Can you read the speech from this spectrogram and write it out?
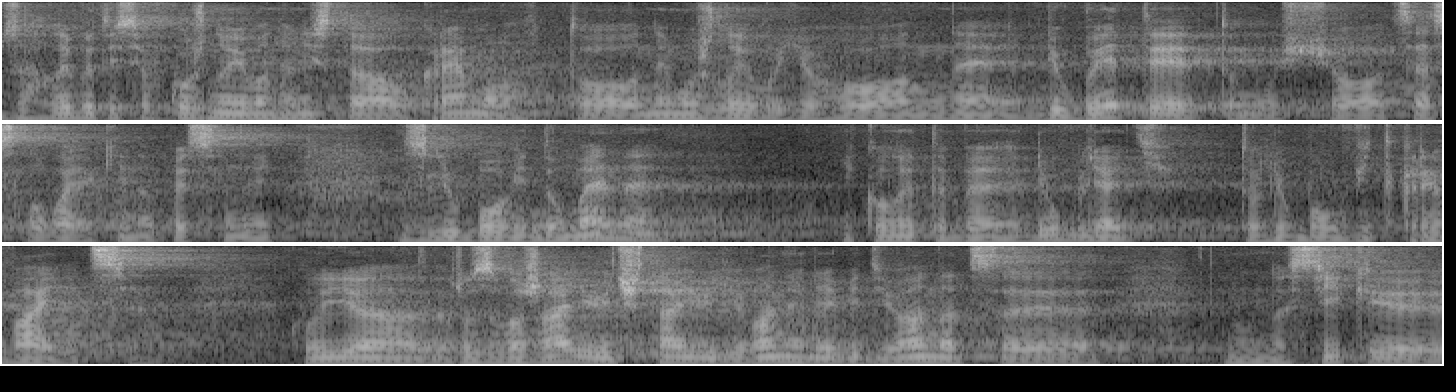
заглибитися в кожного євангеліста окремо, то неможливо його не любити, тому що це слова, які написані з любові до мене, і коли тебе люблять, то любов відкривається. Коли я розважаю і читаю Євангелія від Йоанна, це ну, настільки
